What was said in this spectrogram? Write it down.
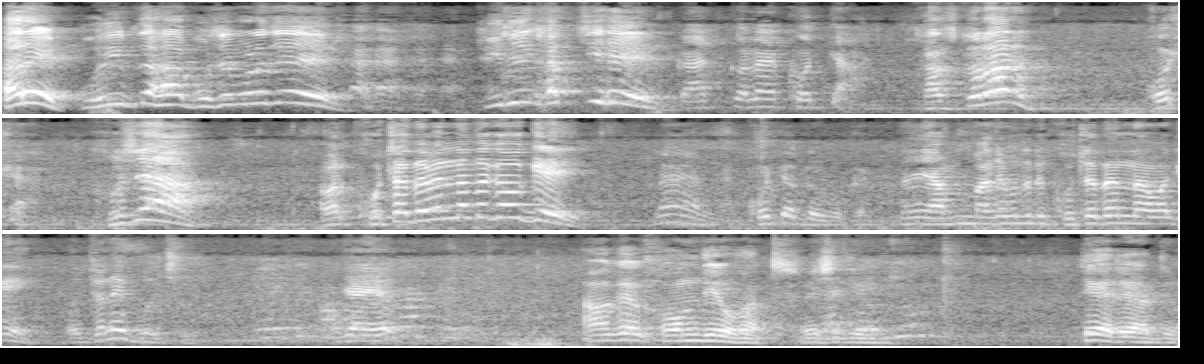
আরে প্রদীপ দা বসে পড়েছেন? কি দিয়ে খাচ্ছেন কাঁচকলা খোঁচা। কাজ করার? খোসা খোসা আবার খোঁচা দেবেন না তো কাউকে? না না খোঁচা দেবো কেন? আপনি মাঝে মধ্যে খোঁচা দেন না আমাকে ওর জন্যই বলছি। যাই হোক। আমাকে কম দিও ভাত বেশি দিও ঠিক আছে আর দিন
